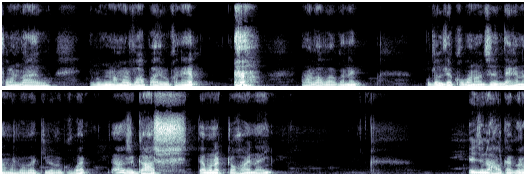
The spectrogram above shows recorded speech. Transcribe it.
ফলন বাড়াইব। এবং আমার বাবা ওখানে, আমার বাবা ওখানে কোদাল দিয়ে কোপানো হচ্ছে। দেখেন আমার বাবা কীভাবে কোপায় আর ঘাস তেমন একটা হয় নাই। এই জন্য হালকা করে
